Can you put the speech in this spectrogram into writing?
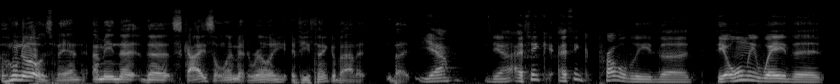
who knows, man? I mean, the the sky's the limit, really, if you think about it. But Yeah, yeah. I think I think probably the the only way that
